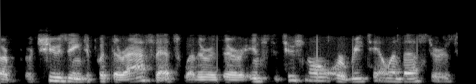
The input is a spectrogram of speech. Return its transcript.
are, are choosing to put their assets, whether they're institutional or retail investors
